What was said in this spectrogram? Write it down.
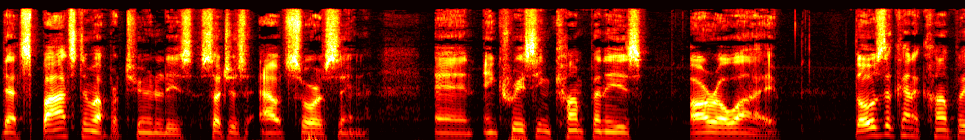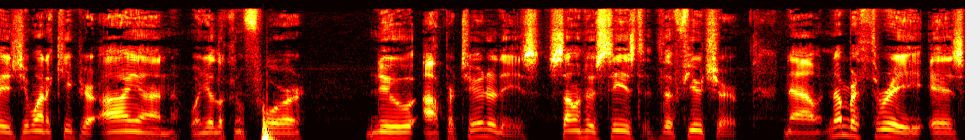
that spots new opportunities such as outsourcing and increasing companies' ROI. Those are the kind of companies you want to keep your eye on when you're looking for new opportunities, someone who sees the future. Now, number three is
